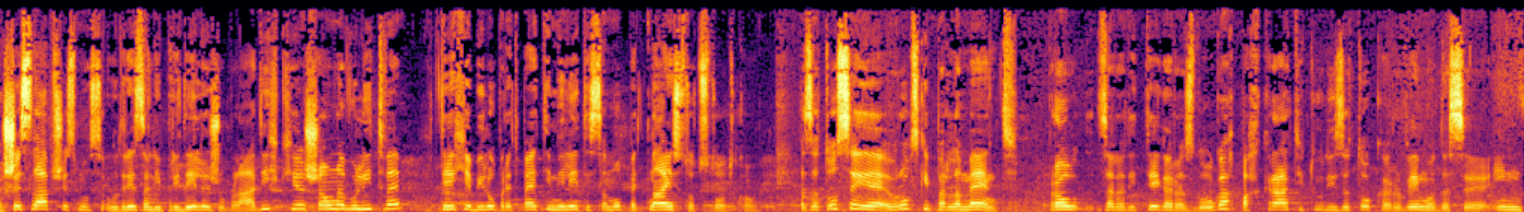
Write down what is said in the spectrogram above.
Še slabše smo se odrezali pri deležu mladih, ki je šel na volitve. Teh je bilo pred petimi leti samo 15 odstotkov. Zato se je Evropski parlament prav zaradi tega razloga, pa hkrati tudi zato, ker vemo, da se in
